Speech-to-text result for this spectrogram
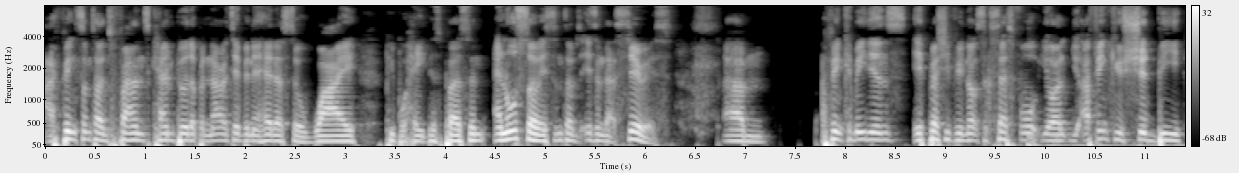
I think sometimes fans can build up a narrative in their head as to why people hate this person, and also it sometimes isn't that serious. Um, I think comedians, especially if you're not successful, you're. I think you should be.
